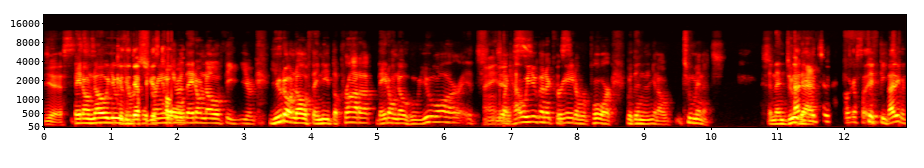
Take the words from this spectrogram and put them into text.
Yes. They don't know you. You're a stranger. They don't know if the you're you don't know if they need the product. They don't know who you are. It's, right. it's yes. like how are you going to create a rapport within you know two minutes? And then do not that. Two, like say, 50. not even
